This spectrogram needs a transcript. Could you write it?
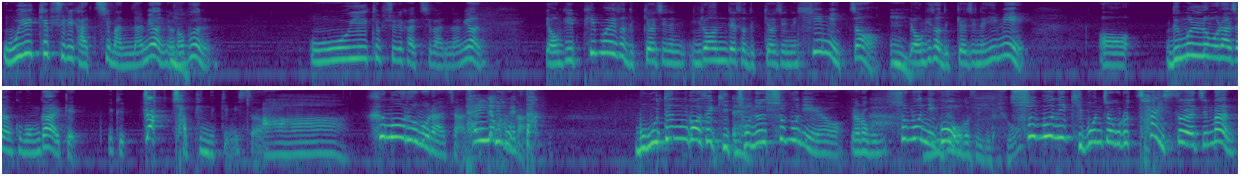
오일 캡슐이 같이 만나면 음. 여러분 오일 캡슐이 같이 만나면 여기 피부에서 느껴지는 이런 데서 느껴지는 힘이 있죠. 음. 여기서 느껴지는 힘이 어 느물느물하지 않고 뭔가 이렇게 이렇게 쫙 잡힌 느낌이 있어요. 아 흐물흐물하지 않아요. 탄력하게. 딱 모든 것의 기초는 수분이에요, 여러분. 수분이고. 수분이 기본적으로 차 있어야지만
